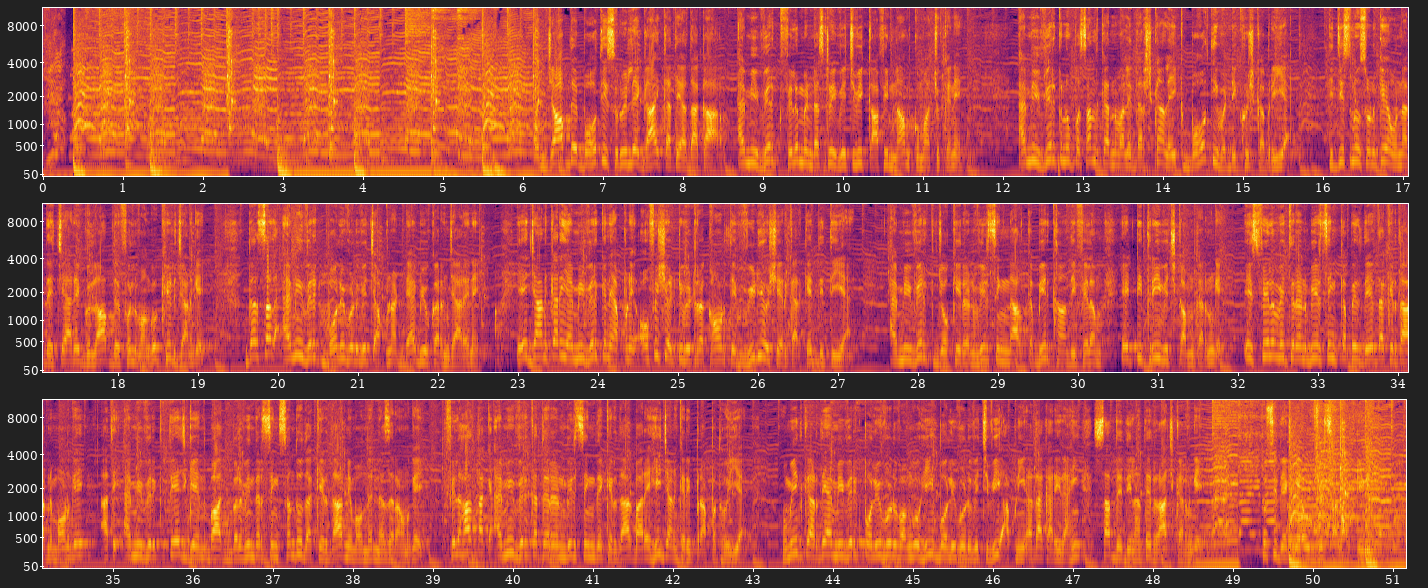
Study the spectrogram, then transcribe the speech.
ਪੰਜਾਬ ਦੇ ਬਹੁਤ ਹੀ ਸੁਰੀਲੇ ਗਾਇਕ ਅਤੇ ਅਦਾਕਾਰ ਐਮੀ ਵਿਰਕ ਫਿਲਮ ਇੰਡਸਟਰੀ ਵਿੱਚ ਵੀ ਕਾਫੀ ਨਾਮ ਕਮਾ ਚੁੱਕੇ ਨੇ। ਐਮੀ ਵਿਰਕ ਨੂੰ ਪਸੰਦ ਕਰਨ ਵਾਲੇ ਦਰਸ਼ਕਾਂ ਲਈ ਇੱਕ ਬਹੁਤ ਹੀ ਵੱਡੀ ਖੁਸ਼ਖਬਰੀ ਹੈ ਕਿ ਜਿਸ ਨੂੰ ਸੁਣ ਕੇ ਉਹਨਾਂ ਦੇ ਚਿਹਰੇ ਗੁਲਾਬ ਦੇ ਫੁੱਲ ਵਾਂਗੂ ਖਿੜ ਜਾਣਗੇ। ਦਰਸਲ, ਐਮੀ ਵਿਰਕ ਬਾਲੀਵੁੱਡ ਵਿੱਚ ਆਪਣਾ ਡੈਬਿਊ ਕਰਨ ਜਾ ਰਹੇ ਨੇ। ਇਹ ਜਾਣਕਾਰੀ ਐਮੀ ਵਿਰਕ ਨੇ ਆਪਣੇ ਅਫੀਸ਼ੀਅਲ ਟਵਿੱਟਰ ਅਕਾਊਂਟ ਤੇ ਵੀਡੀਓ ਸ਼ੇਅਰ ਕਰਕੇ ਦਿੱਤੀ ਹੈ। ਐਮੀ ਵਿਰਕ ਜੋ ਕਿ ਰਣਵੀਰ ਸਿੰਘ ਨਾਲ ਕਬੀਰ ਖਾਨ ਦੀ ਫਿਲਮ 83 ਵਿੱਚ ਕੰਮ ਕਰਨਗੇ। ਇਸ ਫਿਲਮ ਵਿੱਚ ਰਣਵੀਰ ਸਿੰਘ, ਕਪਿਲ ਦੇਵ ਦਾ ਕਿਰਦਾਰ ਨਿਭਾਉਣਗੇ ਅਤੇ ਐਮੀ ਵਿਰਕ, ਤੇਜ ਗੇਂਦਬਾਜ਼ ਬਲਵਿੰਦਰ ਸਿੰਘ ਸੰਧੂ ਦਾ ਕਿਰਦਾਰ ਨਿਭਾਉਂਦੇ ਨਜ਼ਰ ਆਉਣਗੇ। ਫਿਲਹਾਲ ਤੱਕ ਐਮੀ ਵਿਰਕ ਅਤੇ ਰਣਵੀਰ ਸਿੰਘ ਦੇ ਕਿਰਦਾਰ ਬਾਰੇ ਹੀ ਜਾਣਕਾਰੀ ਪ੍ਰਾਪਤ ਹੋਈ ਹੈ। ਉਮੀਦ ਕਰਦੇ ਹਾਂ ਐਮੀ ਵਿਰਕ ਬਾਲੀਵੁੱਡ ਵਾਂਗੂ ਹੀ ਬਾਲੀਵੁੱਡ ਵਿੱਚ ਵੀ ਆਪਣੀ ਅਦਾਕਾਰੀ ਰਾਹੀਂ ਸਭ ਦੇ ਦਿਲਾਂ ਤੇ ਰਾਜ ਕਰਨਗੇ। ਤੁਸੀਂ ਦੇਖਦੇ ਰਹੋ ਵਿਰਸਾ ਲਾਈਵ ਟੀਵੀ।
